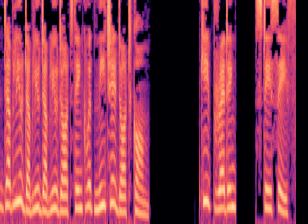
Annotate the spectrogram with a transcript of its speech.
www.thinkwithniche.com. Keep reading, stay safe.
